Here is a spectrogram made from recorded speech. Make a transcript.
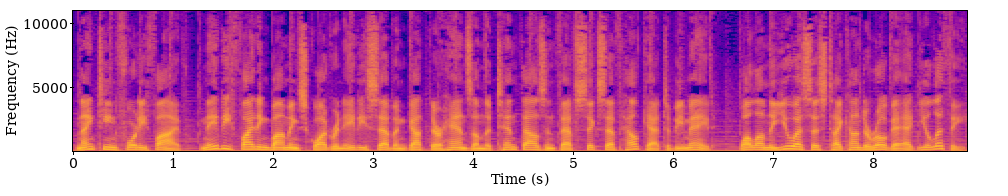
1945, Navy Fighting Bombing Squadron 87 got their hands on the 10,000th F-6F Hellcat to be made, while on the USS Ticonderoga at Ulithi.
